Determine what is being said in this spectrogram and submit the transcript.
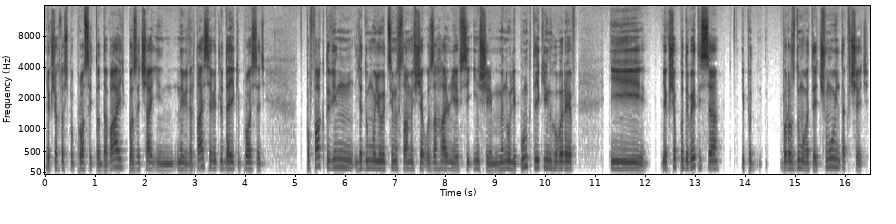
якщо хтось попросить, то давай, позичай і не відвертайся від людей, які просять. По факту, він, я думаю, цими словами ще узагальнює всі інші минулі пункти, які він говорив. І якщо подивитися і пороздумувати, чому він так вчить.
